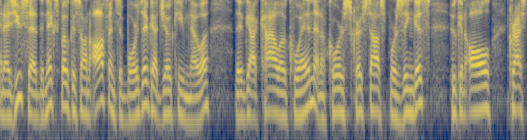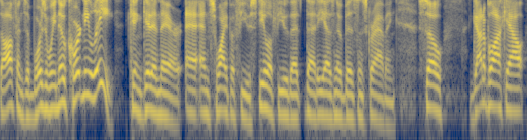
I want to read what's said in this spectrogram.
And as you said, the Knicks focus on offensive boards. They've got Joakim Noah, they've got Kyle O'Quinn, and of course, Kristaps Porzingis, who can all crash the offensive boards. And we know Courtney Lee can get in there and, and swipe a few, steal a few that, that he has no business grabbing. So, got to block out.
